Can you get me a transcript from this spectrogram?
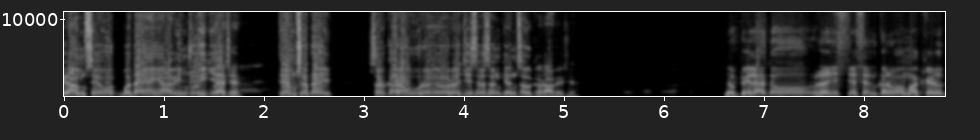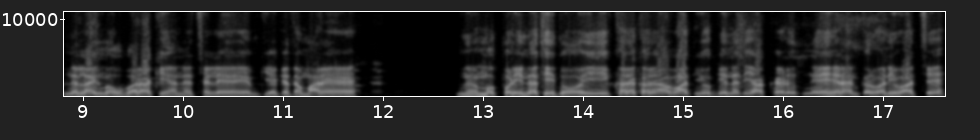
ગ્રામ સેવક બધા અહીંયા આવીને જોઈ ગયા છે. તેમ છતાંય સરકાર આવું રજીસ્ટ્રેશન કેન્સલ કરાવે છે. જો પહેલાં તો રજીસ્ટ્રેશન કરવામાં ખેડૂતને લાઈનમાં ઊભા રાખી અને છેલ્લે એમ કહે કે તમારે મગફળી નથી, તો એ ખરેખર આ વાત યોગ્ય નથી. આ ખેડૂતને હેરાન કરવાની વાત છે.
